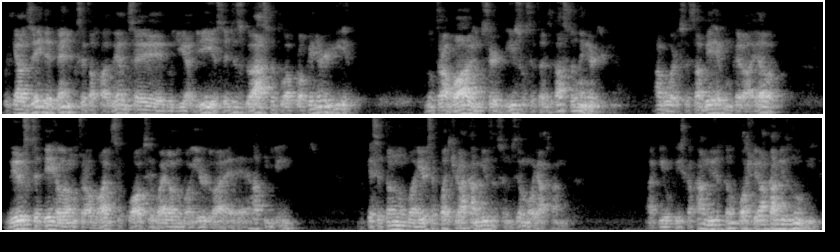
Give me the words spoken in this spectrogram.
Porque às vezes depende do que você está fazendo, você, no dia a dia, você desgasta a tua própria energia. No trabalho, no serviço, você está desgastando energia. Agora, você saber recuperar ela, mesmo que você esteja lá no trabalho, você, você vai lá no banheiro, lá é rapidinho. Porque você estando no banheiro, você pode tirar a camisa, você não precisa molhar a camisa. Aqui eu fiz com a camisa, que eu posso tirar a camisa no vídeo.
